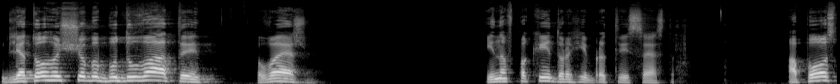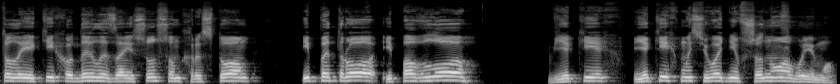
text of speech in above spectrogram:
для того, щоб будувати вежу. і навпаки, дорогі брати і сестри. Апостоли, які ходили за Ісусом Христом, і Петро, і Павло, в яких, яких ми сьогодні вшановуємо,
